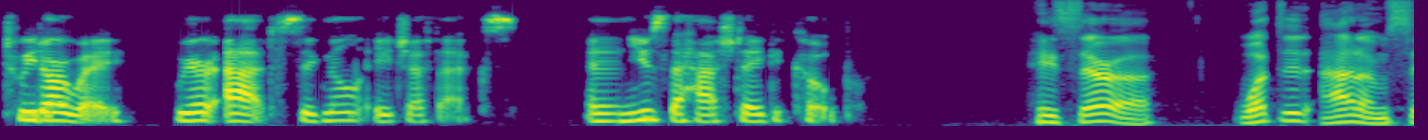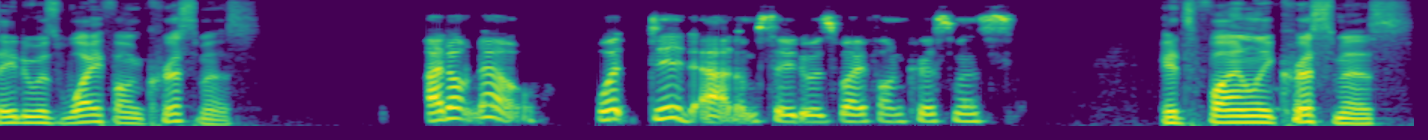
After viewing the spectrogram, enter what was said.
Tweet our way. We are at SignalHFX and use the hashtag COPE. Hey, Sarah, what did Adam say to his wife on Christmas? I don't know. What did Adam say to his wife on Christmas? It's finally Christmas.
